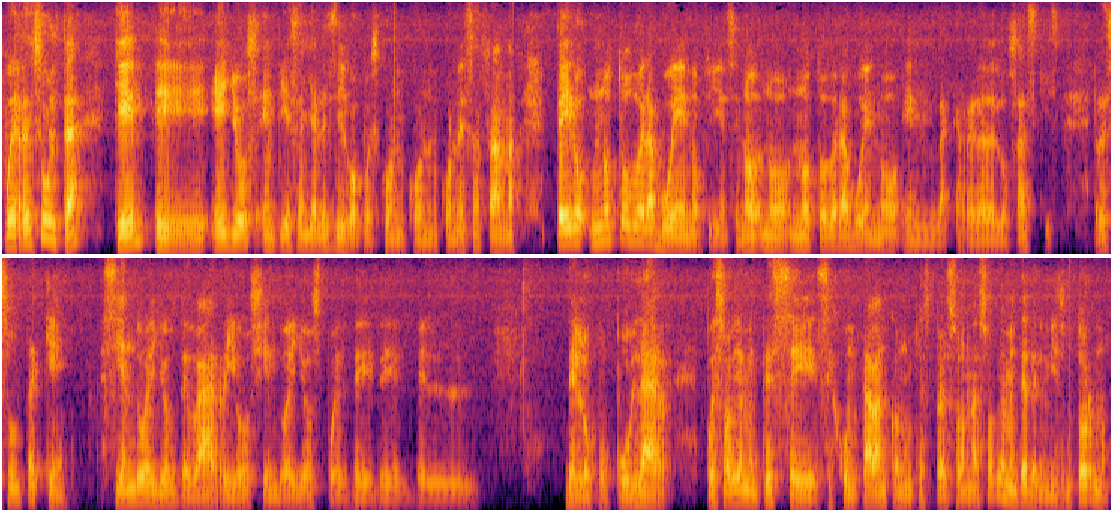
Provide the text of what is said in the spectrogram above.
Pues resulta que eh, ellos empiezan, ya les digo, pues con, con, esa fama, pero no todo era bueno, fíjense, no, no, no todo era bueno en la carrera de los Askis. Resulta que siendo ellos de barrio, siendo ellos pues de, de, lo popular, pues obviamente se, se, juntaban con muchas personas, obviamente del mismo entorno.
